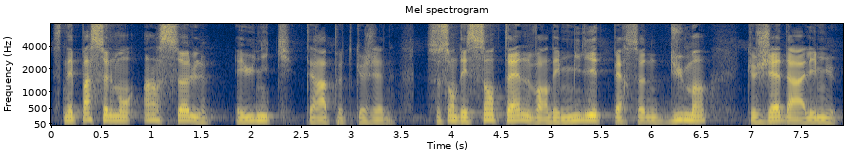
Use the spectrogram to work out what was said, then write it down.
Ce n'est pas seulement un seul et unique thérapeute que j'aide. Ce sont des centaines, voire des milliers de personnes, d'humains que j'aide à aller mieux.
